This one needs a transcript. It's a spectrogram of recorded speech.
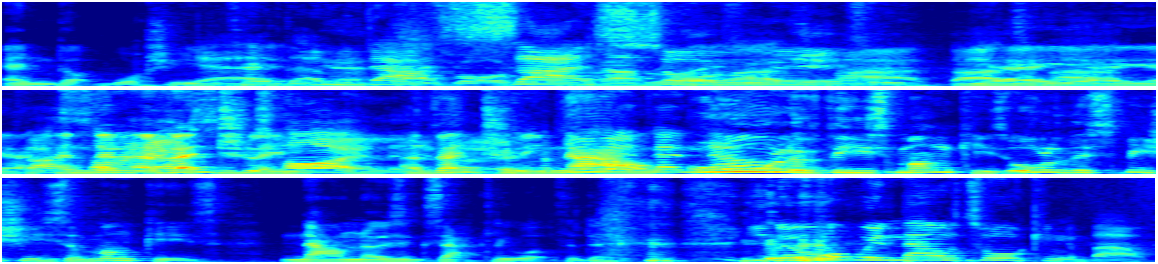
End up washing yeah, potato. I mean, Yeah, that's, that's what that's, gonna- that's so what I was gonna weird. get. Mad, that's yeah, mad. yeah, yeah. That's and then eventually, entirely, eventually No, now, no, now- all of these monkeys, all of this species of monkeys, now knows exactly what to do. you know what we're now talking about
